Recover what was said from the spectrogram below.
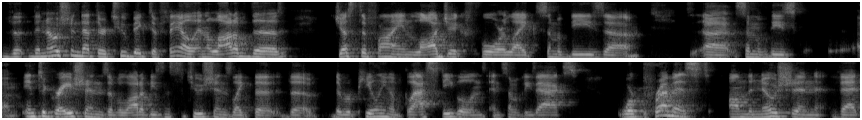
the the notion that they're too big to fail and a lot of the justifying logic for like some of these uh, uh, some of these um, integrations of a lot of these institutions, like the the the repealing of Glass Steagall and, and some of these acts, were premised on the notion that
